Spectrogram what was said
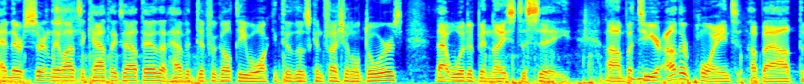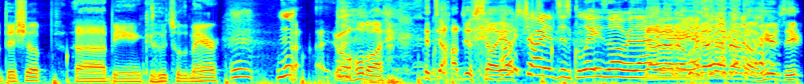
and there's certainly lots of Catholics out there that have a difficulty walking through those confessional doors. That would have been nice to see. Uh, but to your other point about the bishop uh, being in cahoots with the mayor, uh, well, hold on, I'll just tell you. I was trying to just glaze over that. No, no, no, no, no, no, no. Here's here,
